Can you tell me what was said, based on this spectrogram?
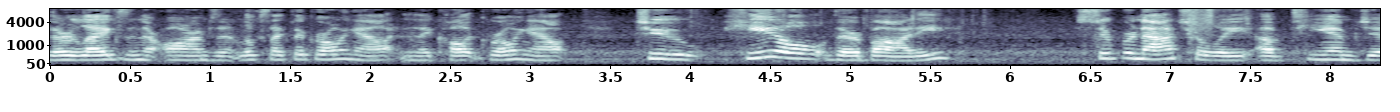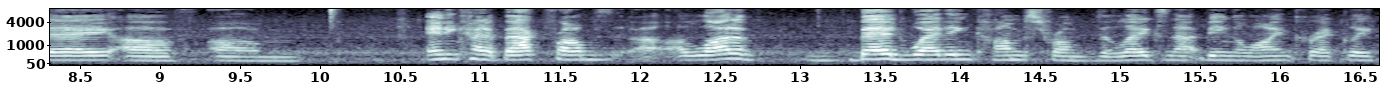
their legs and their arms and it looks like they're growing out and they call it growing out to heal their body supernaturally of TMJ, of um, any kind of back problems. A lot of bedwetting comes from the legs not being aligned correctly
